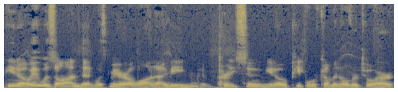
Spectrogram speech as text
you know, it was on then with marijuana. I mean, pretty soon, you know, people were coming over to our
